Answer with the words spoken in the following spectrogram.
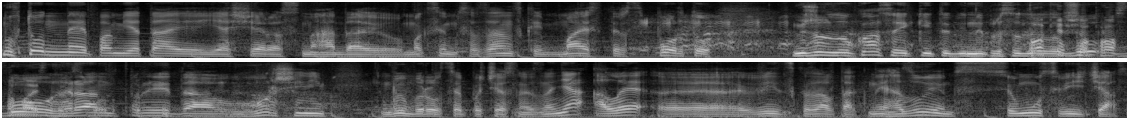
Ну хто не пам'ятає, я ще раз нагадаю, Максим Сазанський, майстер спорту міжнародного класу, який тобі не присудили. Поки що Бо- просто бо майстер гран-при да, в Угорщині. Виборов це почесне знання, але е, він сказав так: не газуємо всьому свій час.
